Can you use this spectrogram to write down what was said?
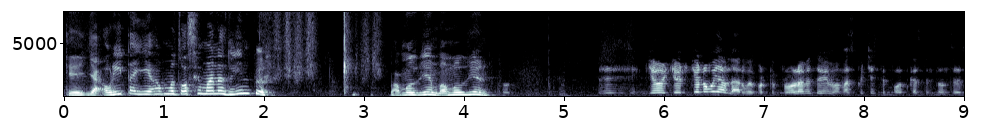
que ya ahorita llevamos dos semanas limpios. Vamos bien, vamos bien. Yo, yo, yo no voy a hablar, güey, porque probablemente mi mamá escuche este podcast, entonces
